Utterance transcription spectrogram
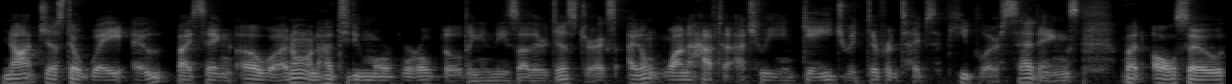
not just a way out by saying, oh, well, I don't want to have to do more world building in these other districts. I don't want to have to actually engage with different types of people or settings, but also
